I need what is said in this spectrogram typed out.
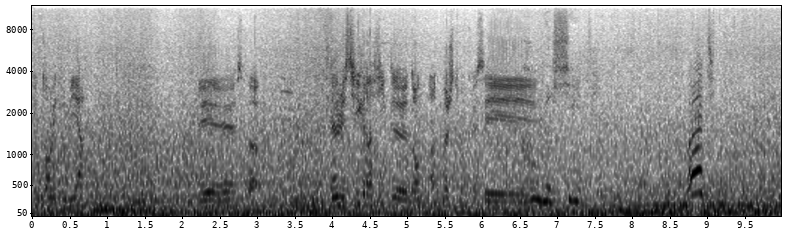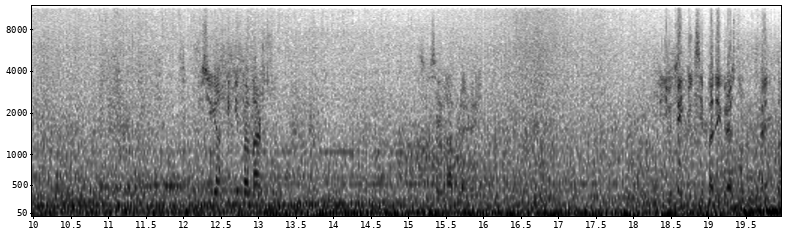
tout envie de vomir mais euh, c'est pas c'est le style graphique de moi je trouve que c'est What? Le style graphique est pas mal je trouve c'est agréable à l'œil niveau technique c'est pas dégueulasse non plus pas,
